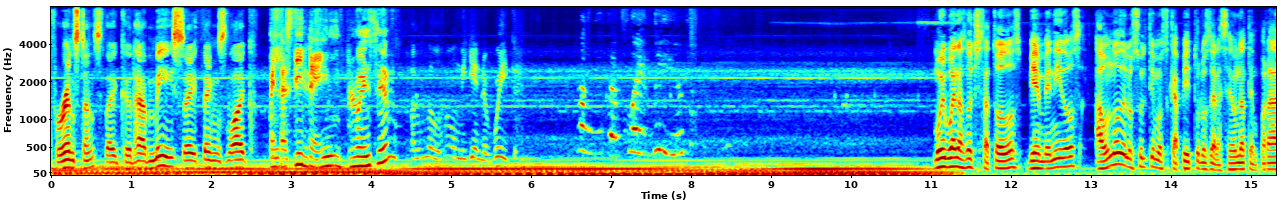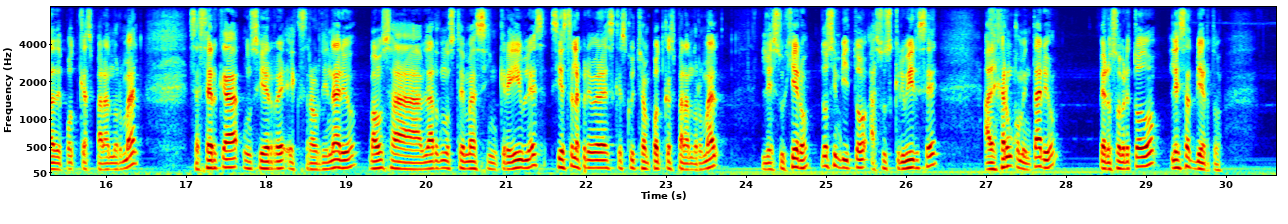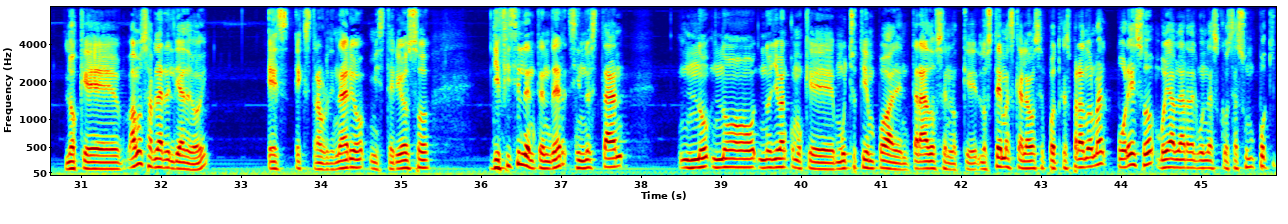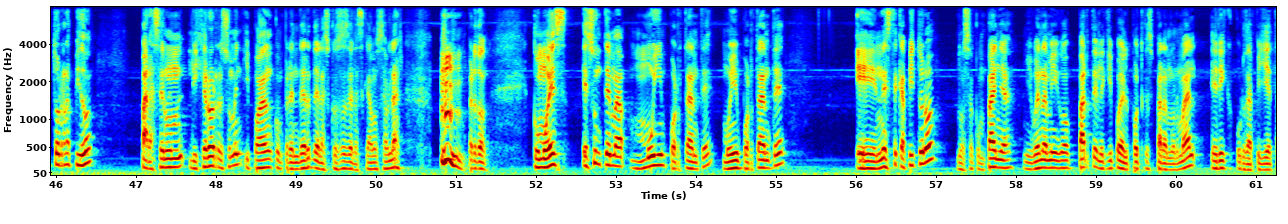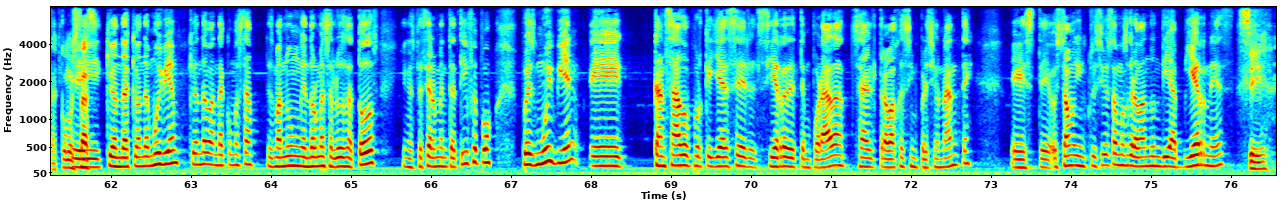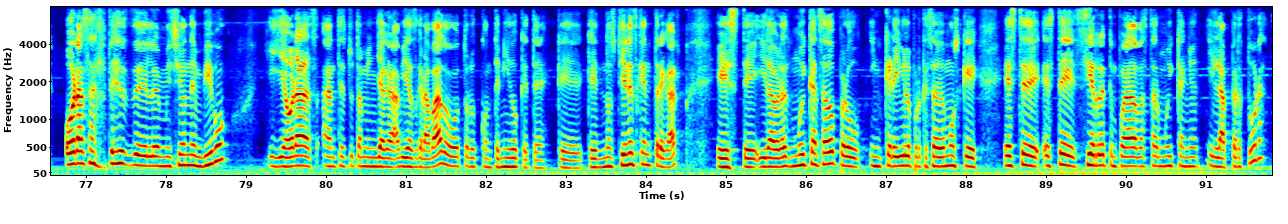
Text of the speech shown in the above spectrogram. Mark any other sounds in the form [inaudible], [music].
For instance, they could have me say things like, ¿Me las di de influencer? Muy buenas noches a todos, bienvenidos a uno de los últimos capítulos de la segunda temporada de Podcast Paranormal. Se acerca un cierre extraordinario, vamos a hablar de unos temas increíbles. Si esta es la primera vez que escuchan Podcast Paranormal, les sugiero, los invito a suscribirse, a dejar un comentario pero sobre todo, les advierto, lo que vamos a hablar el día de hoy es extraordinario, misterioso, difícil de entender si no están, no, no, no llevan como que mucho tiempo adentrados en lo que, los temas que hablamos en Podcast Paranormal. Por eso voy a hablar de algunas cosas un poquito rápido para hacer un ligero resumen y puedan comprender de las cosas de las que vamos a hablar. [clears throat] Perdón. Como es, es un tema muy importante, muy importante. En este capítulo nos acompaña mi buen amigo, parte del equipo del podcast paranormal, Eric Urdapilleta. ¿Cómo estás? Eh, ¿Qué onda? ¿Qué onda? Muy bien. ¿Qué onda, banda? ¿Cómo está? Les mando un enorme saludo a todos, y especialmente a ti, Fepo. Pues muy bien, eh, cansado porque ya es el cierre de temporada, o sea, el trabajo es impresionante. Este, estamos, inclusive estamos grabando un día viernes. Sí. Horas [laughs] antes de la emisión en vivo. Y ahora antes tú también ya habías grabado otro contenido que te que, que, nos tienes que entregar. Este, y la verdad es muy cansado, pero increíble porque sabemos que este este cierre de temporada va a estar muy cañón y la apertura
